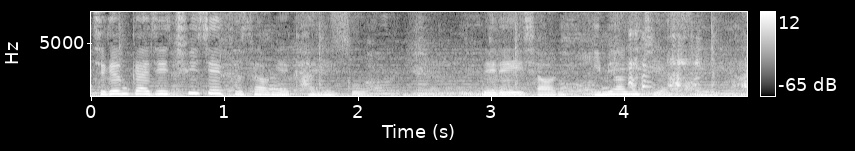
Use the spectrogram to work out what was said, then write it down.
지금까지 취재 구성의 강희구, 내레이션 임현지였습니다.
